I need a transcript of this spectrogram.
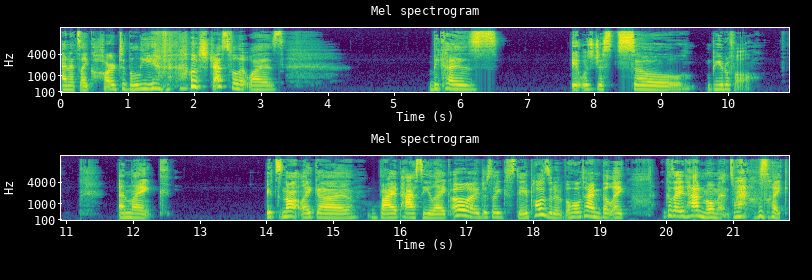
And it's like hard to believe how stressful it was because it was just so beautiful. And like, it's not like a bypassy, like, oh, I just like stay positive the whole time. But like, because I had had moments where I was like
